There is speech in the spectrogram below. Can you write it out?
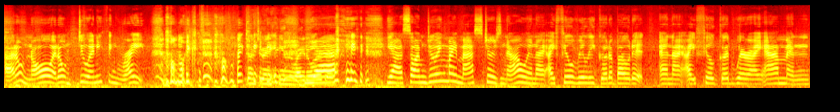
i don't know. I don't do anything right. I'm like, I'm like don't do anything in the right yeah. order. Yeah so i'm doing my masters now and i, I feel really good about it and I, I feel good where i am and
